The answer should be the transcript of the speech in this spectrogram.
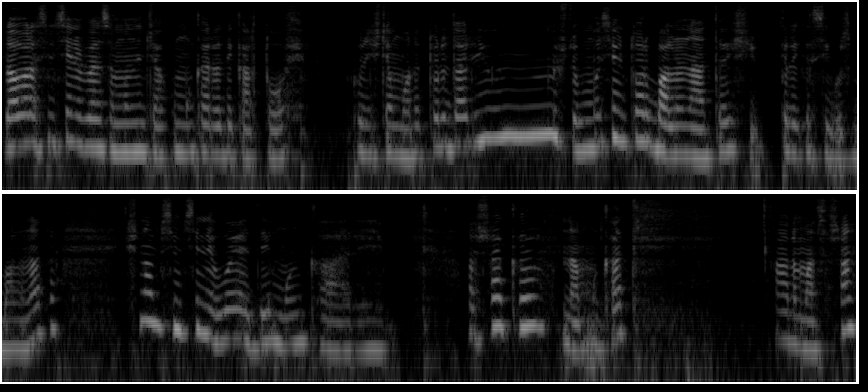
La ora simțit nevoia să mănânce acum mâncarea de cartofi cu niște murături, dar eu nu știu, mă simt doar balonată și cred că sigur sunt balonată și n-am simțit nevoia de mâncare. Așa că n-am mâncat. A rămas așa.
